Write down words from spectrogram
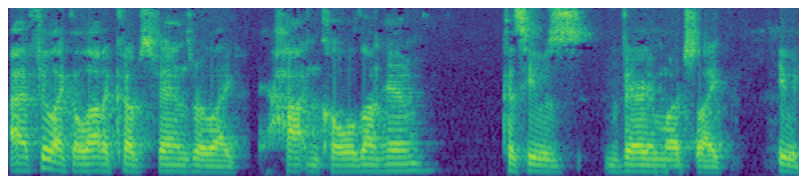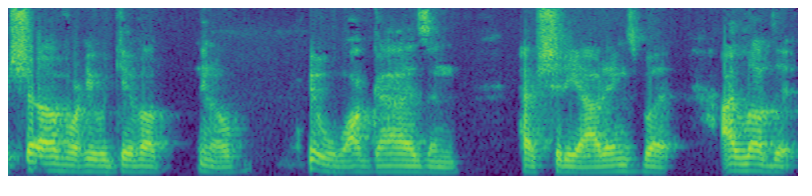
I feel like a lot of Cubs fans were like hot and cold on him because he was very much like he would shove or he would give up, you know, he would walk guys and have shitty outings. But I loved it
